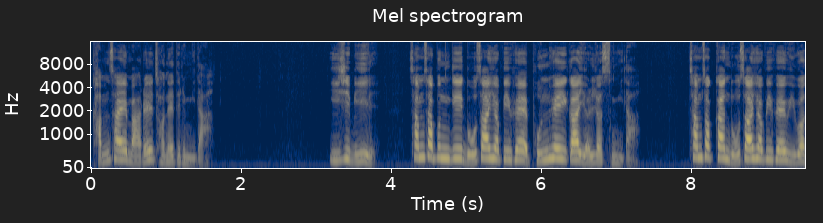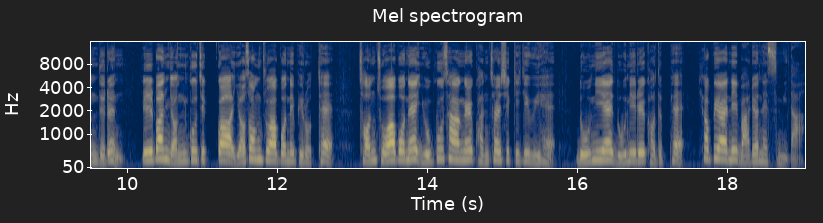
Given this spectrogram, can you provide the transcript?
감사의 말을 전해드립니다. 22일 3, 4분기 노사협의회 본회의가 열렸습니다. 참석한 노사협의회 위원들은 일반 연구직과 여성조합원을 비롯해 전 조합원의 요구사항을 관철시키기 위해 논의에 논의를 거듭해 협의안을 마련했습니다.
